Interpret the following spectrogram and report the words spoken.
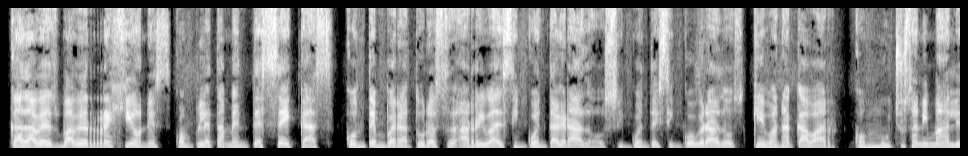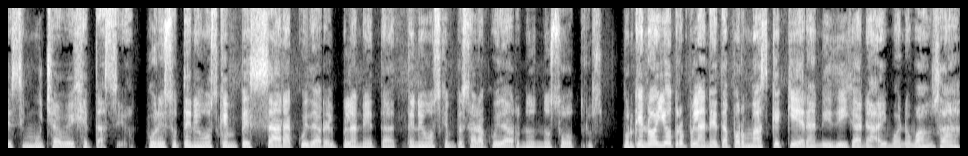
Cada vez va a haber regiones completamente secas con temperaturas arriba de 50 grados, 55 grados, que van a acabar con muchos animales y mucha vegetación. Por eso tenemos que empezar a cuidar el planeta, tenemos que empezar a cuidarnos nosotros, porque no hay otro planeta por más que quieran y digan, ay, bueno, vamos a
